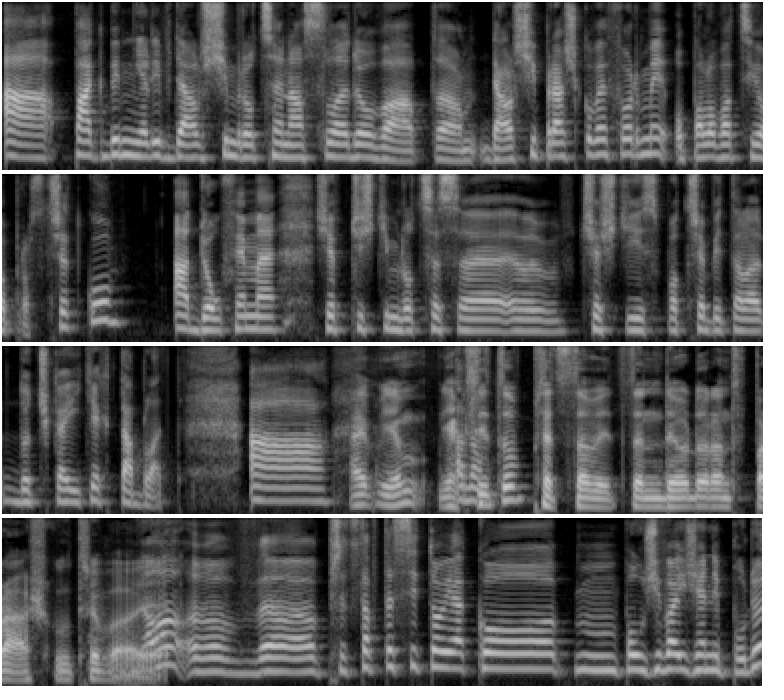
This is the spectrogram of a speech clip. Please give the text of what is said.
a pak by měli v dalším roce nasledovat um, další práškové formy opalovacího prostředku, a doufáme, že v příštím roce se eh, čeští spotřebitelé dočkají těch tablet. A, a jak ano. si to představit, ten deodorant v prášku třeba? No, v, představte si to jako hm, používají ženy pudr,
